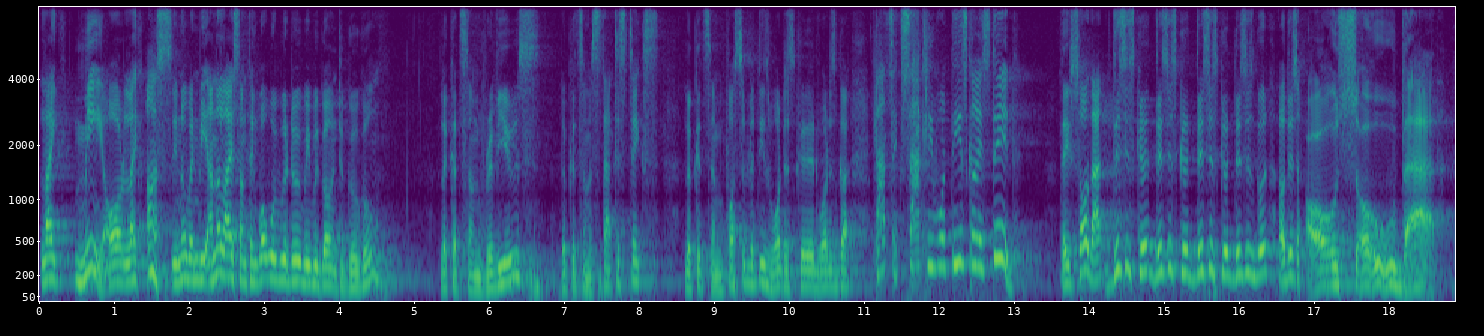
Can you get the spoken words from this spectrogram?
like me or like us. You know, when we analyze something, what we would do, we would go into Google look at some reviews, look at some statistics, look at some possibilities what is good, what is God. That's exactly what these guys did. They saw that this is good, this is good, this is good, this is good, oh, this, oh, so bad.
